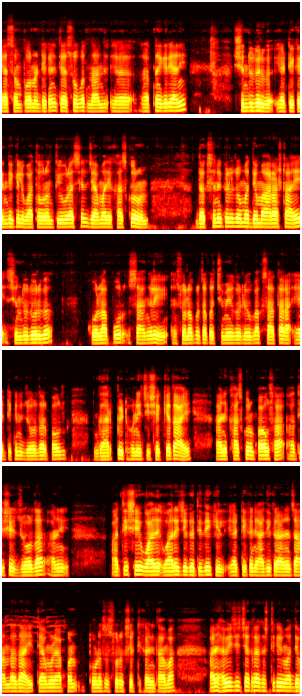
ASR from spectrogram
या संपूर्ण ठिकाणी. त्यासोबत नांद रत्नागिरी आणि सिंधुदुर्ग या ठिकाणी देखील वातावरण तीव्र असेल ज्यामध्ये खास करून दक्षिणेकडील जो मध्य महाराष्ट्र आहे सिंधुदुर्ग कोल्हापूर सांगली सोलापूरचा पश्चिमेकडील विभाग सातारा या ठिकाणी जोरदार पाऊस गारपीट होण्याची शक्यता आहे. आणि खास करून पाऊस हा अतिशय जोरदार आणि अतिशय वारे वाऱ्याची गती देखील या ठिकाणी अधिक राहण्याचा अंदाज आहे. त्यामुळे आपण थोडंसं सुरक्षित ठिकाणी थांबा. आणि हवेची चक्राकार ठिकाणी मध्य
